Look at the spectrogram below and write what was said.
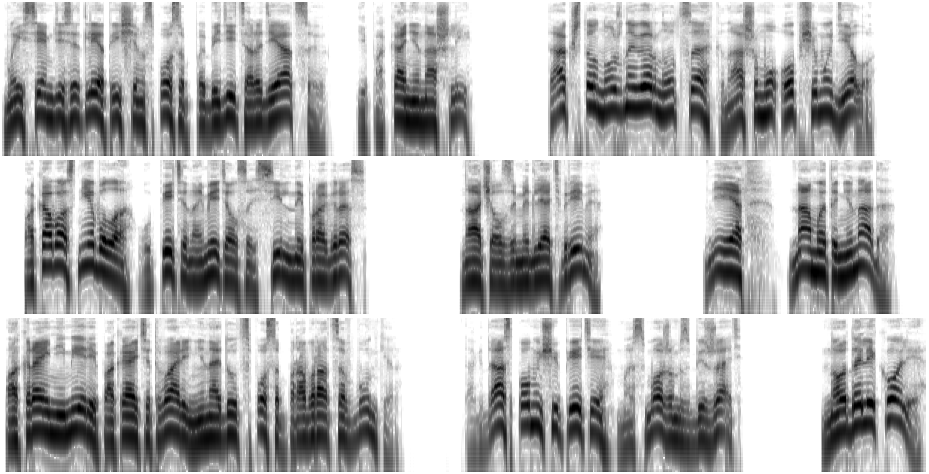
«Мы 70 лет ищем способ победить радиацию, и пока не нашли. Так что нужно вернуться к нашему общему делу. Пока вас не было, у Пети наметился сильный прогресс. Начал замедлять время? Нет, нам это не надо. По крайней мере, пока эти твари не найдут способ пробраться в бункер. Тогда с помощью Пети мы сможем сбежать. Но далеко ли?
